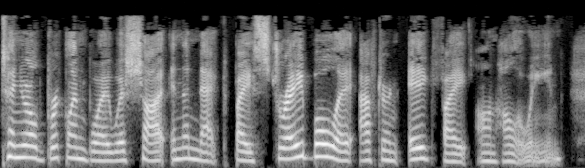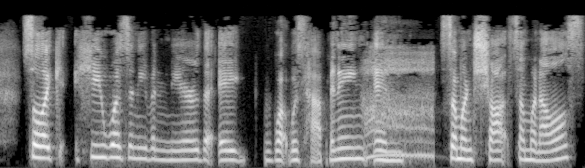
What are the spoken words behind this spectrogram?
10 year old Brooklyn boy was shot in the neck by a stray bullet after an egg fight on Halloween. So, like, he wasn't even near the egg, what was happening, and someone shot someone else.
